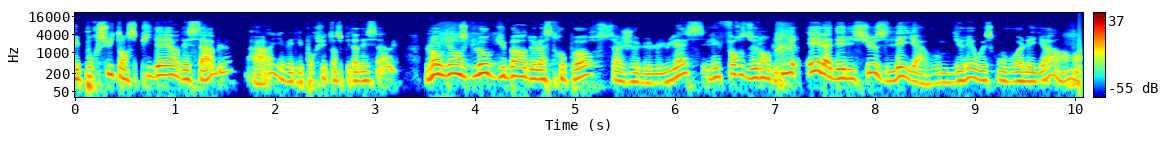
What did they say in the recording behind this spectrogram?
Les poursuites en speeder des sables. Ah, il y avait des poursuites en speeder des sables. L'ambiance glauque du bar de l'Astroport, ça je le lui laisse. Les forces de l'Empire et la délicieuse Leia. Vous me direz où est-ce qu'on voit Leia, hein,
